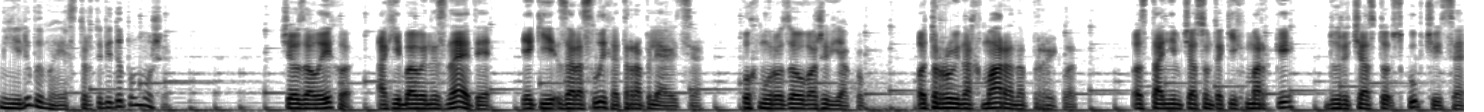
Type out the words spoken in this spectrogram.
Мій любий маестро тобі допоможе. Що за лихо? А хіба ви не знаєте, які зараз лиха трапляються? похмуро зауважив Якоб. Отруйна хмара, наприклад. Останнім часом такі хмарки дуже часто скупчуються,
